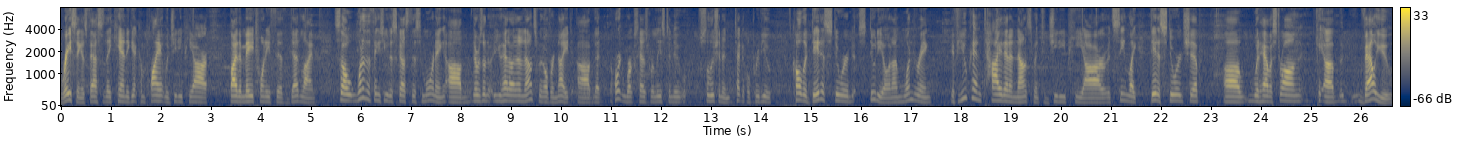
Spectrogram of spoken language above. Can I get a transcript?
racing as fast as they can to get compliant with GDPR by the May 25th deadline. So one of the things you discussed this morning, um, there was a, you had an announcement overnight uh, that Hortonworks has released a new solution in technical preview called the Data Steward Studio, and I'm wondering if you can tie that announcement to GDPR, it seemed like data stewardship uh, would have a strong uh, value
